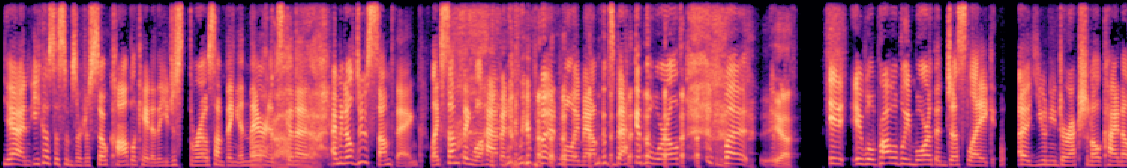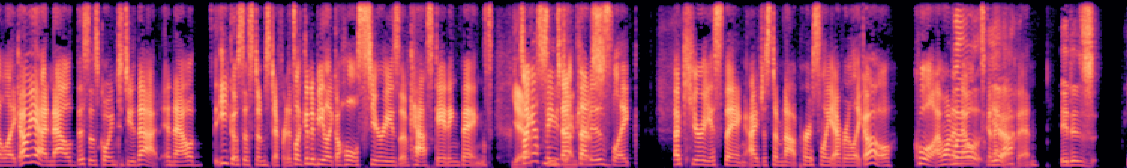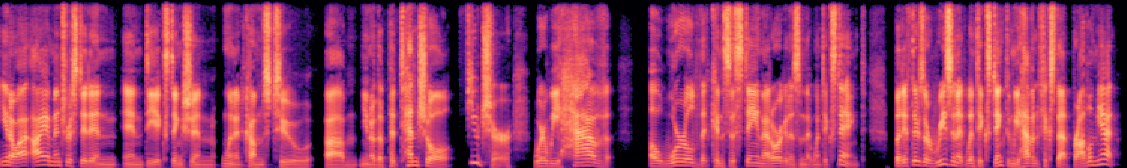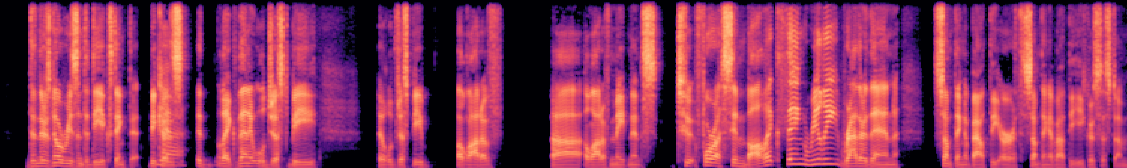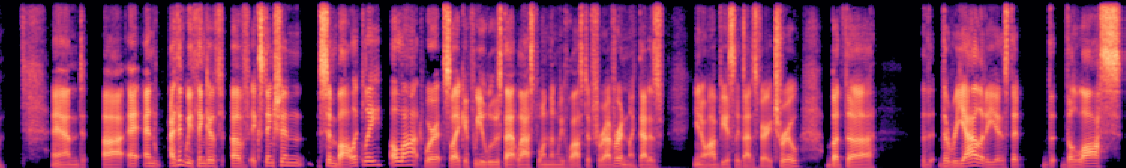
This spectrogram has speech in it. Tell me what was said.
Yeah, and ecosystems are just so complicated that you just throw something in there Oh, and it's God, gonna. yeah. I mean, it'll do something. Like something will happen if we put woolly mammoths back in the world, but Yeah. it it will probably more than just like a unidirectional kind of like, oh yeah, now this is going to do that, and now the ecosystem's different. It's like going to be like a whole series of cascading things. Yeah. so I guess maybe that that dangerous. is like a curious thing. I just am not personally ever like, oh, cool. I want to know what's going to yeah. happen. it is you know I, I am interested in in de-extinction when it comes to um you know the potential future where we have a world that can sustain that organism that went extinct. But if there's a reason it went extinct and we haven't fixed that problem yet then there's no reason to de-extinct it because it, like then it will just be it will just be a lot of uh, a lot of maintenance to for a symbolic thing really rather than something about the earth something about the ecosystem and uh, and I think we think of of extinction symbolically a lot, where it's like if we lose that last one, then we've lost it forever, and like that is, you know, obviously that is very true. But the the, reality is that the, the loss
